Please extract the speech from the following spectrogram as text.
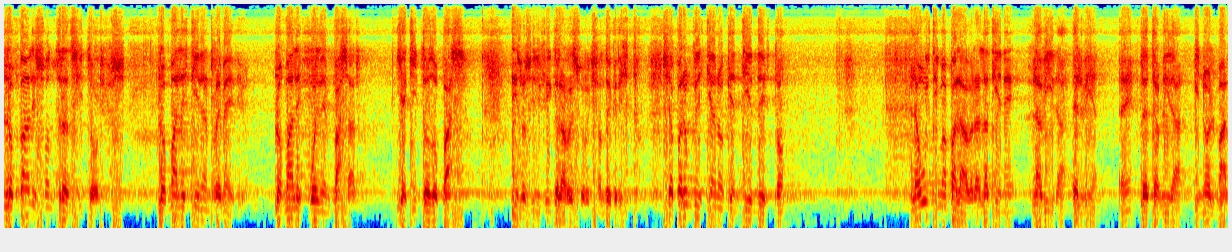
los males son transitorios. Los males tienen remedio. Los males pueden pasar. Y aquí todo pasa. Eso significa la resurrección de Cristo. O sea, para un cristiano que entiende esto, la última palabra la tiene la vida, el bien, ¿eh? la eternidad y no el mal.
